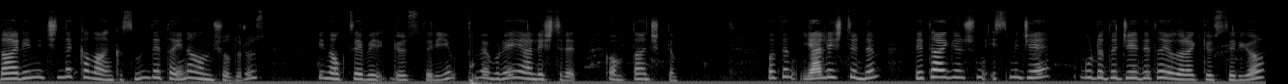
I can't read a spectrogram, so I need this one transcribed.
dairenin içinde kalan kısmın detayını almış oluruz bir noktaya bir göstereyim ve buraya yerleştirelim. Komuttan çıktım. Bakın yerleştirdim. Detay görünüşünün ismi C. Burada da C detay olarak gösteriyor.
